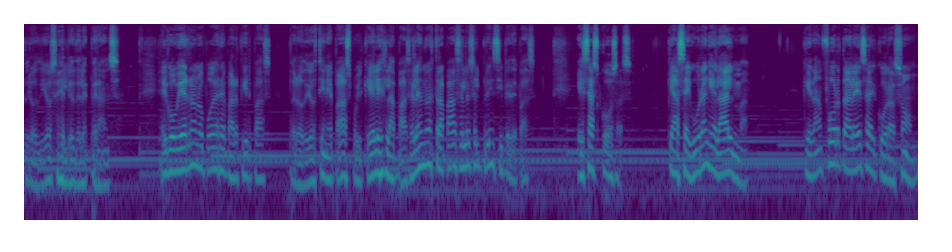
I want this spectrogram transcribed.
pero Dios es el Dios de la esperanza. El gobierno no puede repartir paz, pero Dios tiene paz porque Él es la paz, Él es nuestra paz, Él es el príncipe de paz. Esas cosas que aseguran el alma, que dan fortaleza al corazón,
